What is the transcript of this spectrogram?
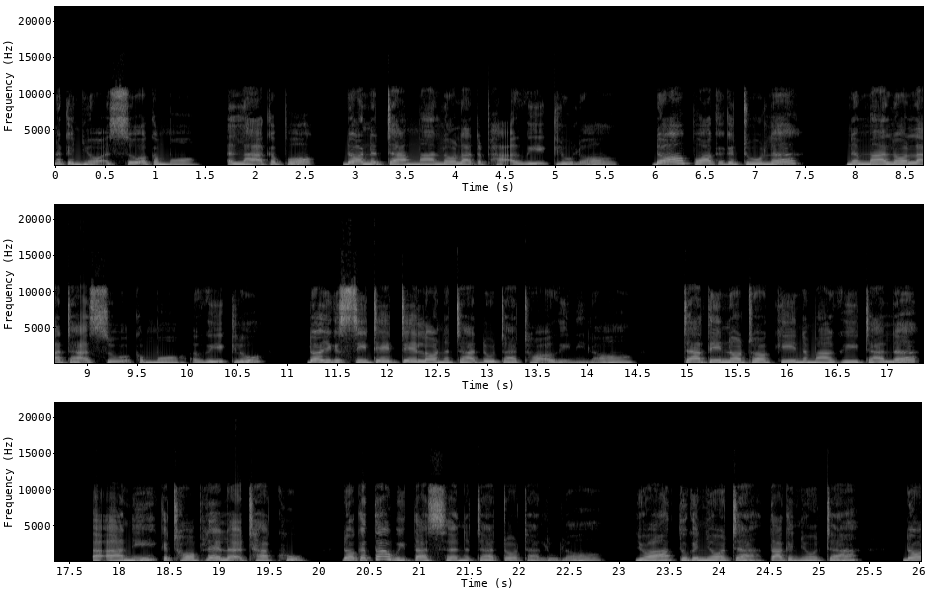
နကညောအဆိုးအကမောအလာအကဘောဒေါနဒာမာလောလာတဖာအဝေအကလူလောဒေါဘွားကကဒိုလနမလောလာတာအဆိုးအကမောအဝေအကလူဒေါယကစီတေတေလောနတာဒိုတာထောအဝေနေလောတာတေနောထောကေနမဂီတာလအာအာနေကထောဖလဲ့လအထခု ဒေါကတဝီတဆနတာတောတာလူလောယွာသူကညောတာတကညောတာဒေါ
